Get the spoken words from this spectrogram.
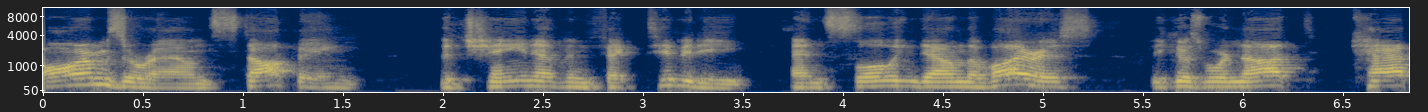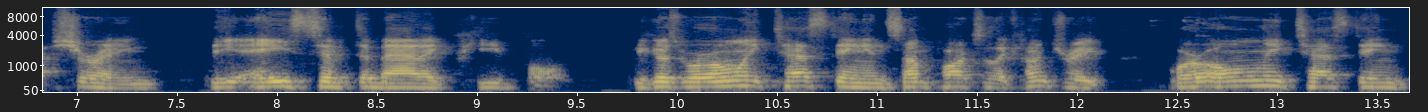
arms around stopping the chain of infectivity and slowing down the virus because we're not capturing the asymptomatic people because we're only testing in some parts of the country we're only testing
